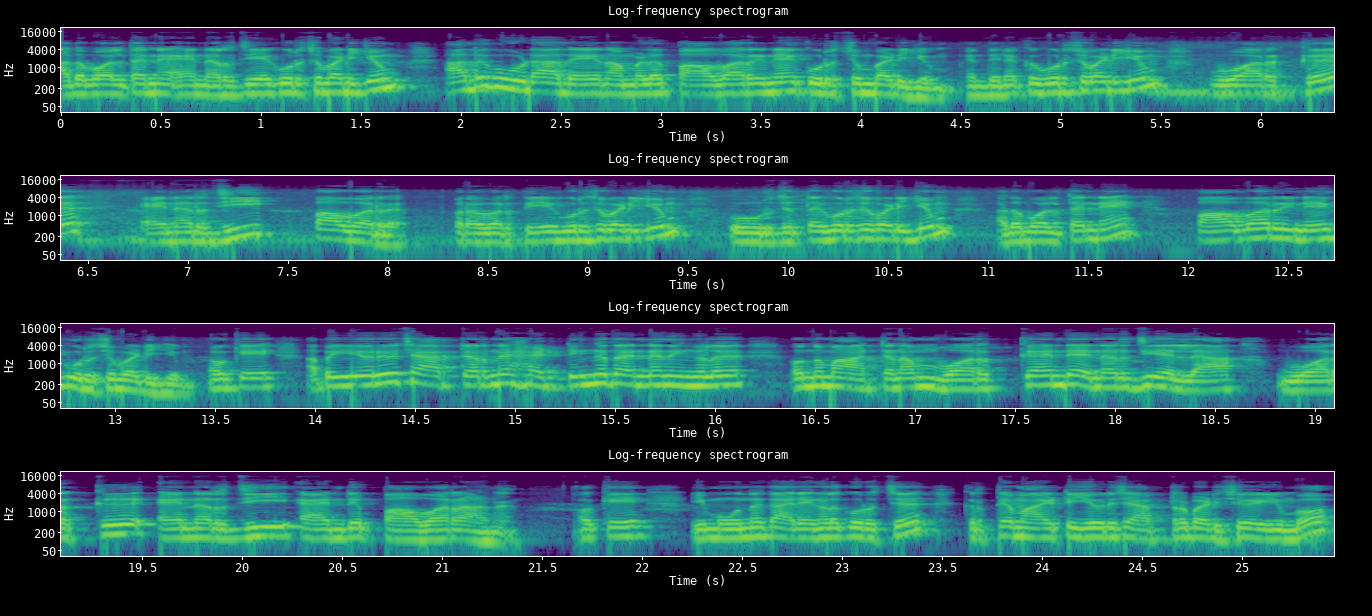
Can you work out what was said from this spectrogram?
അതുപോലെ തന്നെ എനർജിയെ കുറിച്ച് പഠിക്കും. അതുകൂടാതെ നമ്മൾ പവറിനെ കുറിച്ചും പഠിക്കും. എന്തിനൊക്കെ കുറിച്ച് പഠിക്കും? വർക്ക് എനർജി പവർ പ്രവൃത്തിയെ കുറിച്ച് പഠിക്കും. ഊർജത്തെക്കുറിച്ച് പഠിക്കും. അതുപോലെ തന്നെ പവറിനെ കുറിച്ച് പഠിക്കും. ഓക്കെ അപ്പോൾ ഈ ഒരു ചാപ്റ്ററിന്റെ ഹെഡിങ് തന്നെ നിങ്ങൾ ഒന്ന് മാറ്റണം. വർക്ക് ആൻഡ് എനർജി അല്ല. വർക്ക് എനർജി ആൻഡ് പവർ ആണ്. ഓക്കെ ഈ മൂന്ന് കാര്യങ്ങളെക്കുറിച്ച് കൃത്യമായിട്ട് ഈ ഒരു ചാപ്റ്റർ പഠിച്ചു കഴിയുമ്പോൾ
